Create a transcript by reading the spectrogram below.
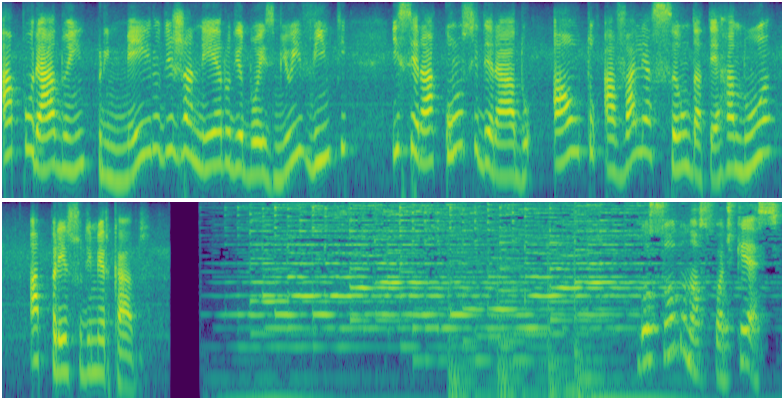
apurado em 1 de janeiro de 2020 e será considerado autoavaliação da terra nua a preço de mercado. Gostou do nosso podcast?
